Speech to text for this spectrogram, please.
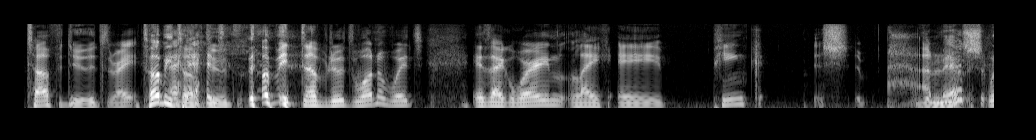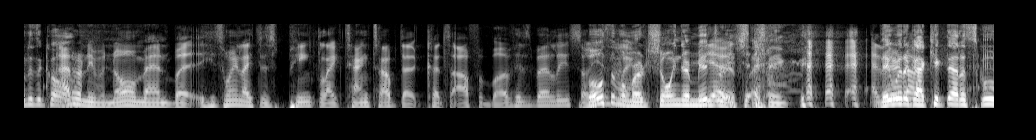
tough dudes, right? Tubby tough dudes. Tubby tough dudes. One of which is like wearing like a pink. Sh- The mesh? What is it called? I don't even know, man. But he's wearing like this pink like tank top that cuts off above his belly. So Both of them are showing their midriffs. it's- I think they would have got kicked out of school.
